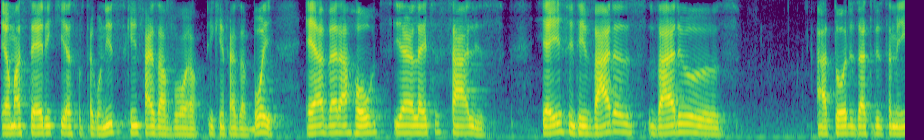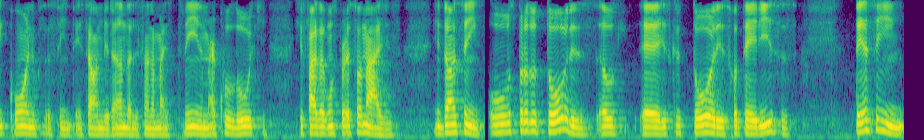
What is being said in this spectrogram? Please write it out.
é uma série que as protagonistas, quem faz a avó e quem faz a boi, é a Vera Holtz e a Arlette Salles. E aí, assim, tem várias, vários atores e atrizes também icônicos, assim. Tem Stella Miranda, Alessandra Maestrini, Marco Luque, que faz alguns personagens. Então, assim, os produtores, os é, escritores, roteiristas, tem, assim,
